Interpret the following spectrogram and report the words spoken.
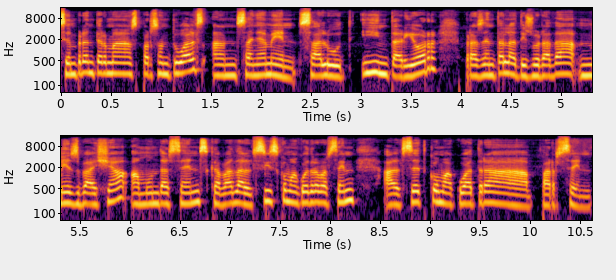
sempre en termes percentuals, ensenyament, salut i interior presenten la tisorada més baixa amb un descens que va del 6,4% al 7,4%.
